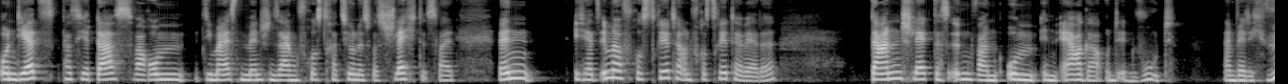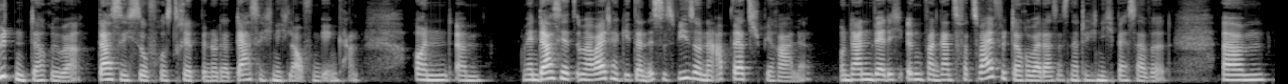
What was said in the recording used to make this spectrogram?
und jetzt passiert das, warum die meisten Menschen sagen, Frustration ist was Schlechtes, weil wenn ich jetzt immer frustrierter und frustrierter werde, dann schlägt das irgendwann um in Ärger und in Wut. Dann werde ich wütend darüber, dass ich so frustriert bin oder dass ich nicht laufen gehen kann. Und ähm, wenn das jetzt immer weitergeht, dann ist es wie so eine Abwärtsspirale. Und dann werde ich irgendwann ganz verzweifelt darüber, dass es natürlich nicht besser wird. Ähm,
